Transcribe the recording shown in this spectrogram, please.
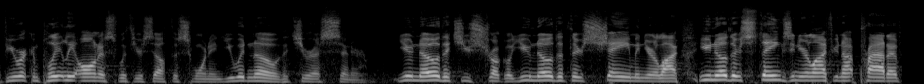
If you were completely honest with yourself this morning, you would know that you're a sinner. You know that you struggle. You know that there's shame in your life. You know there's things in your life you're not proud of.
